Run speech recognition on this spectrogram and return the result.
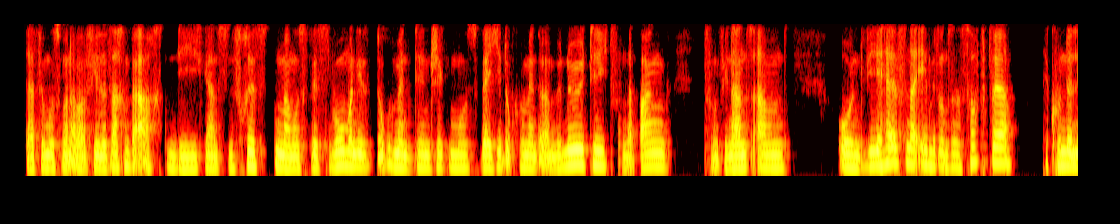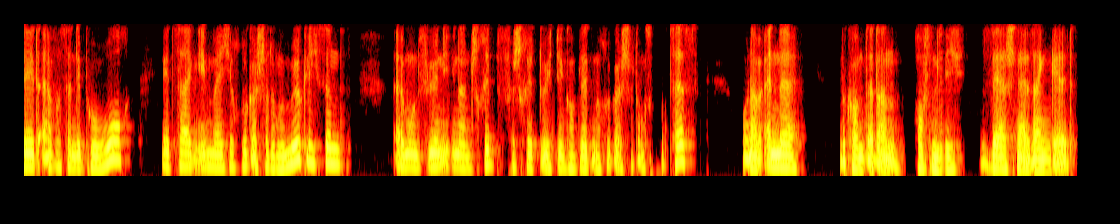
Dafür muss man aber viele Sachen beachten, die ganzen Fristen. Man muss wissen, wo man diese Dokumente hinschicken muss, welche Dokumente man benötigt, von der Bank, vom Finanzamt. Und wir helfen da eben mit unserer Software. Der Kunde lädt einfach sein Depot hoch. Wir zeigen ihm, welche Rückerstattungen möglich sind ähm, und führen ihn dann Schritt für Schritt durch den kompletten Rückerstattungsprozess. Und am Ende bekommt er dann hoffentlich sehr schnell sein Geld.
